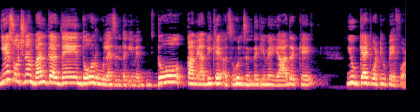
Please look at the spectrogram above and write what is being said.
ये सोचना बंद कर दें दो रूल है ज़िंदगी में। दो कामयाबी के असूल ज़िंदगी में याद रखें। You get what you pay for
